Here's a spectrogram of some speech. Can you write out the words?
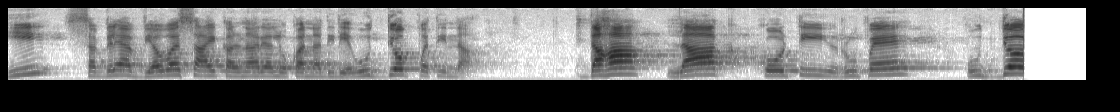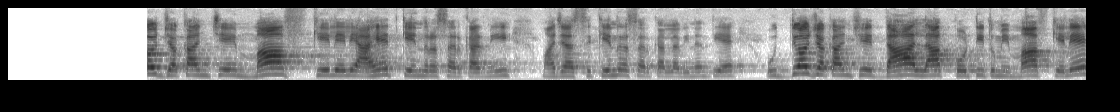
ही सगळ्या व्यवसाय करणाऱ्या लोकांना दिली आहे उद्योगपतींना. दहा लाख कोटी रुपये उद्योजकांचे माफ केलेले आहेत केंद्र सरकारने. माझ्या केंद्र सरकारला विनंती आहे उद्योजकांचे दहा लाख कोटी तुम्ही माफ केले.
